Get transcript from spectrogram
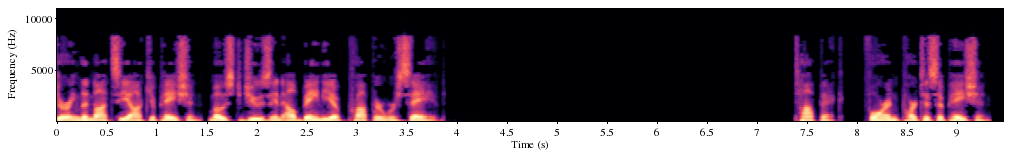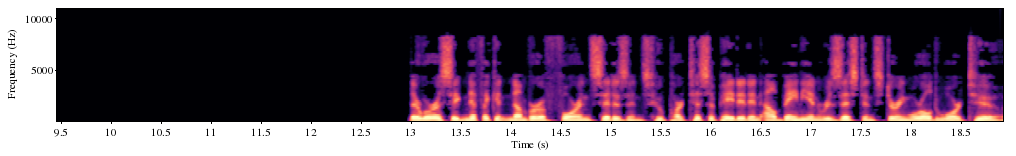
During the Nazi occupation, most Jews in Albania proper were saved. Foreign participation There were a significant number of foreign citizens who participated in Albanian resistance during World War II.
